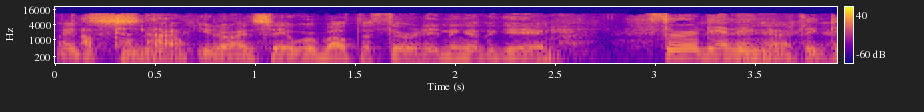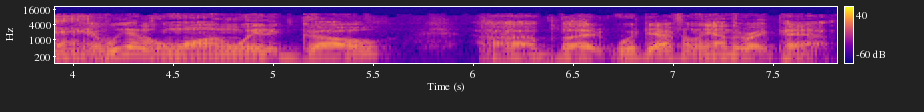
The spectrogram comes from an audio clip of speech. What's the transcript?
I'd up to s- now? You know, I'd say we're about the third inning of the game. Third inning Yeah, of the yeah, game. yeah. We got a long way to go, uh, but we're definitely on the right path.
